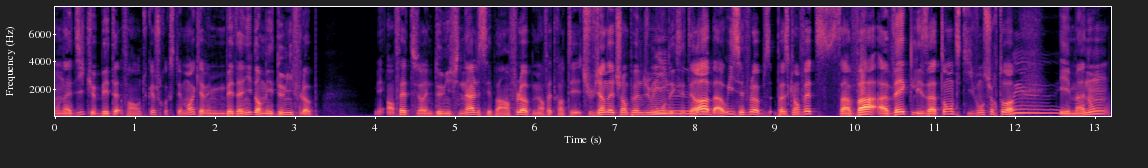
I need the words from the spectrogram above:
on a dit que Beta... Enfin, en tout cas, je crois que c'était moi qui avais mis Bethany dans mes demi-flops. Mais en fait, faire une demi-finale, c'est pas un flop. Mais en fait, quand tu viens d'être championne du Oui, monde, oui, etc., oui, bah oui, c'est flop. Parce qu'en fait, ça va avec les attentes qui vont sur toi. Et Manon,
